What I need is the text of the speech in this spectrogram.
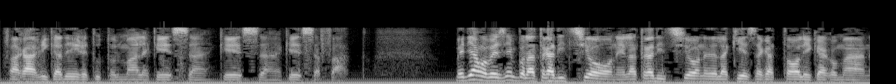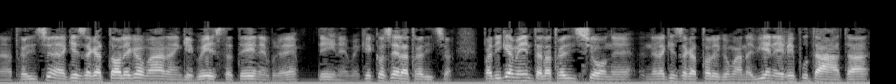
farà ricadere tutto il male che essa, che essa, che essa ha fatto. Vediamo per esempio la tradizione, la tradizione della Chiesa Cattolica Romana. La tradizione della Chiesa Cattolica Romana, anche questa, tenebre, eh? tenebre. Che cos'è la tradizione? Praticamente la tradizione nella Chiesa Cattolica Romana viene reputata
